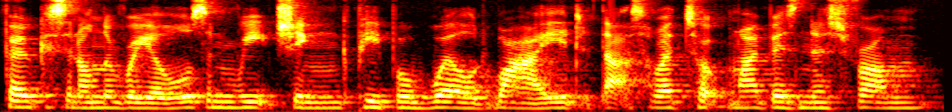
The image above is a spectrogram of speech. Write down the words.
focusing on the reels and reaching people worldwide, that's how I took my business from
